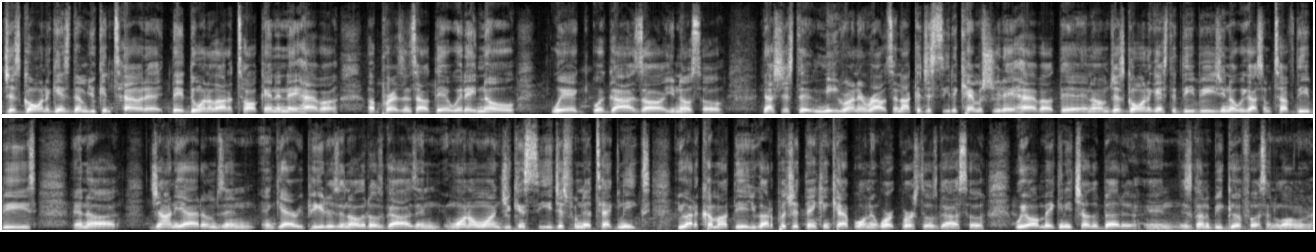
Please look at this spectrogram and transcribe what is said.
just going against them, you can tell that they're doing a lot of talking and they have a, a presence out there where they know where where guys are, you know. So that's just the, me running routes, and I could just see the chemistry they have out there. And um, just going against the DBs, you know, we got some tough DBs, and uh, Johnny Adams and, and Gary Peters and all of those guys. And one on ones, you can see just from their techniques, you got to come out there, you got to put your thinking cap on and work versus those guys. So we all making each other better, and it's going to be good for us in the long run.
